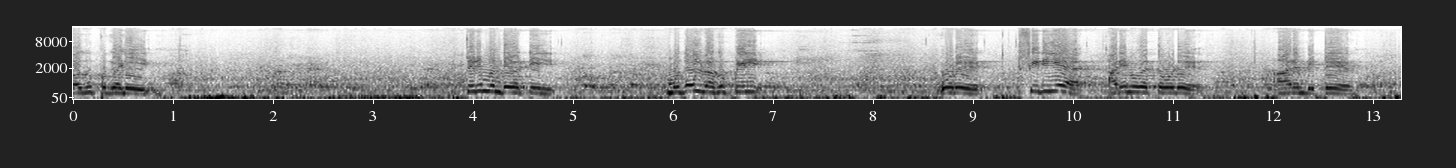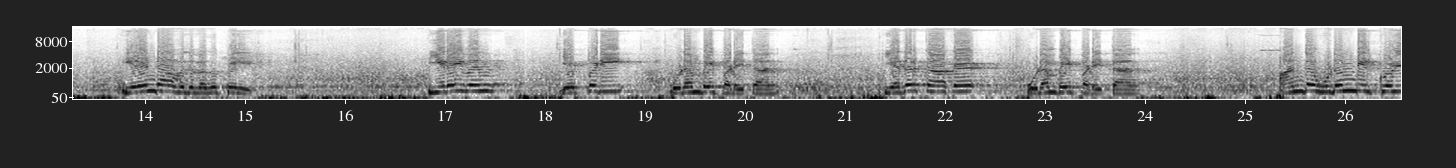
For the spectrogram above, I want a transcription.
வகுப்புகளில் திருமந்திரத்தில் முதல் வகுப்பில் ஒரு சிறிய அறிமுகத்தோடு ஆரம்பித்து இரண்டாவது வகுப்பில் இறைவன் எப்படி உடம்பை படைத்தான் எதற்காக உடம்பை படைத்தான் அந்த உடம்பிற்குள்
